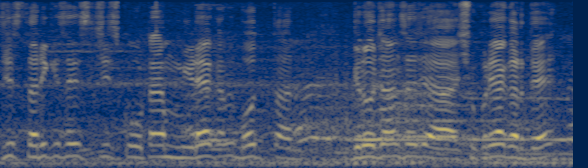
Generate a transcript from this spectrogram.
जिस तरीके से इस चीज़ को उठाया मीडिया का भी बहुत दिलोजान से शुक्रिया करते हैं।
